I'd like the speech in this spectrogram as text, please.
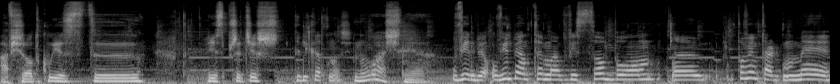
A w środku jest, y, jest przecież, Delikatność. no właśnie. Uwielbiam, uwielbiam temat, wiesz co, bo e, powiem tak, my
